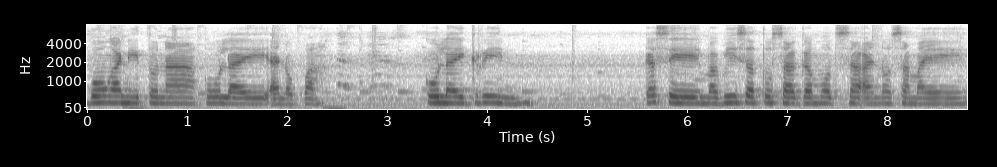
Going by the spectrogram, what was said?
bunga nito na kulay ano pa kulay green. Kasi mabisa to sa gamot sa ano sa may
